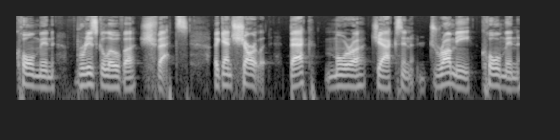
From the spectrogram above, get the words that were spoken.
Coleman, Brizgalova, Schvetz. Against Charlotte, Beck, Mora, Jackson, Drummy, Coleman,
